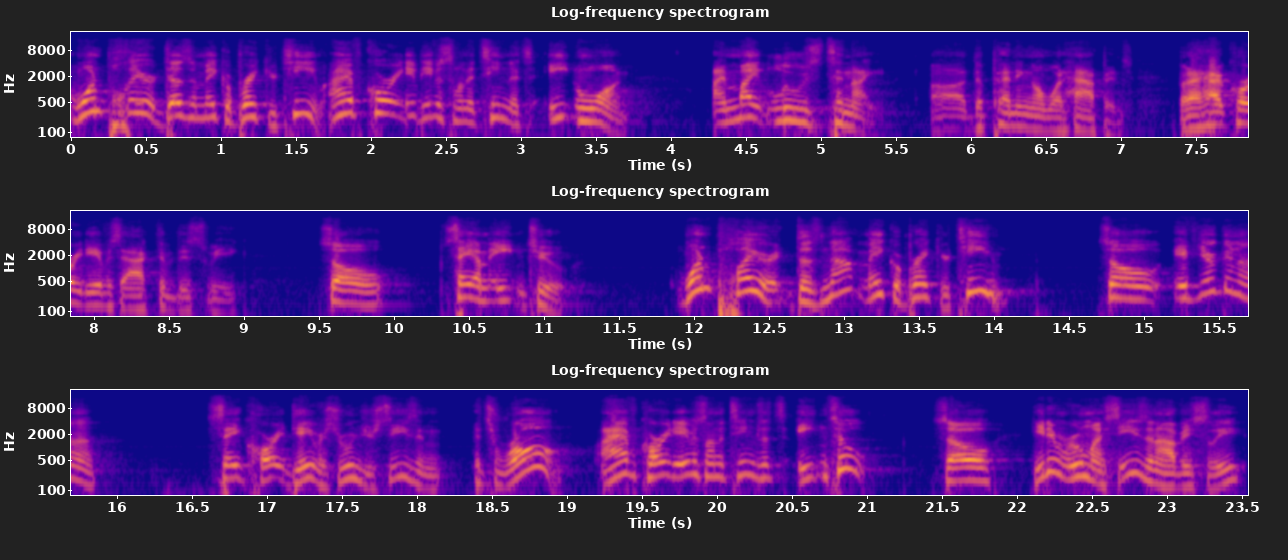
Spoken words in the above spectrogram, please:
one player doesn't make or break your team. I have Corey Davis on a team that's 8 and 1. I might lose tonight uh, depending on what happens. But I had Corey Davis active this week. So say I'm eight and two. One player does not make or break your team. So if you're gonna say Corey Davis ruined your season, it's wrong. I have Corey Davis on the team that's eight and two. So he didn't ruin my season, obviously.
